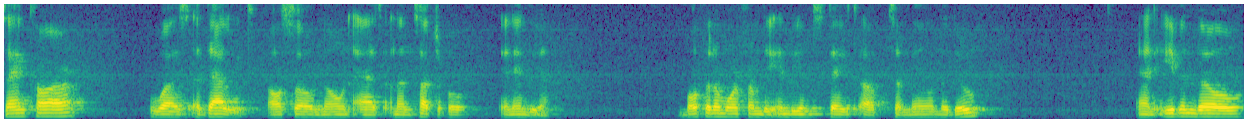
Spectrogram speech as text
Sankar was a Dalit, also known as an untouchable in India. Both of them were from the Indian state of Tamil Nadu. And even though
